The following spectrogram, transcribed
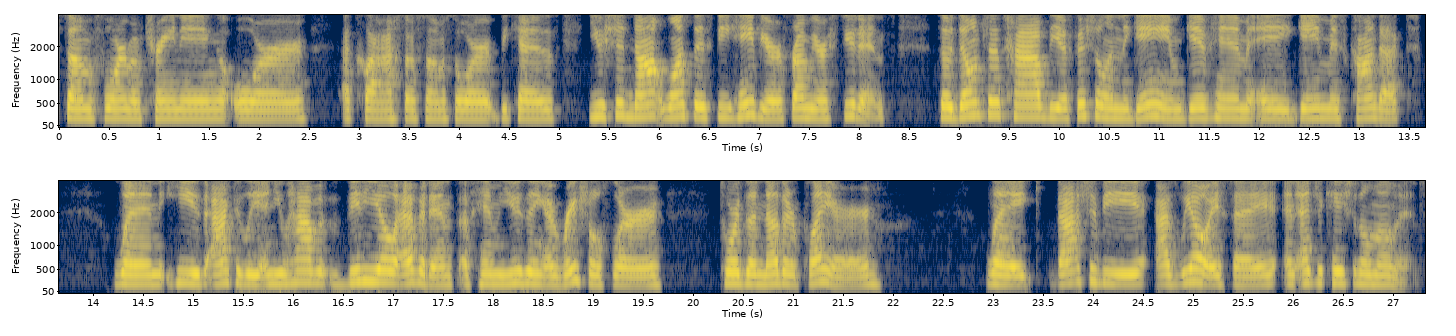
some form of training or a class of some sort because you should not want this behavior from your students. So don't just have the official in the game give him a game misconduct when he is actively and you have video evidence of him using a racial slur towards another player. Like that should be, as we always say, an educational moment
